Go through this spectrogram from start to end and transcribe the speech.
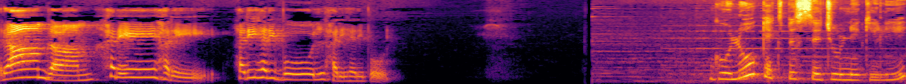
राम राम, हरे हरे, हरि हरि बोल, हरि हरि बोल। गोलोक एक्सप्रेस से जुड़ने के लिए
